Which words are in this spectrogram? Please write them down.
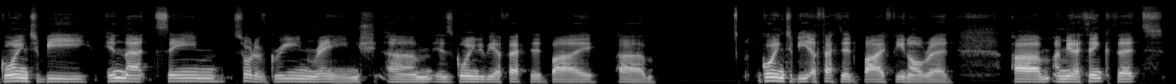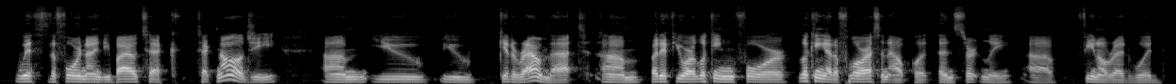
going to be in that same sort of green range um, is going to be affected by um, going to be affected by phenol red. Um, I mean, I think that with the 490 biotech technology, um, you you get around that. Um, but if you are looking for looking at a fluorescent output, then certainly uh, phenol red would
